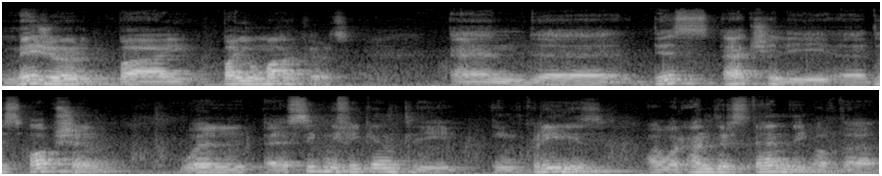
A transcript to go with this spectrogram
measured by biomarkers. And uh, this actually uh, this option will uh, significantly increase our understanding of the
